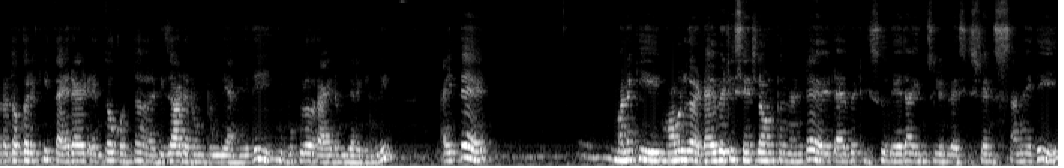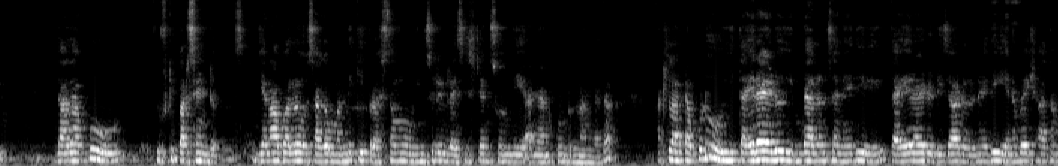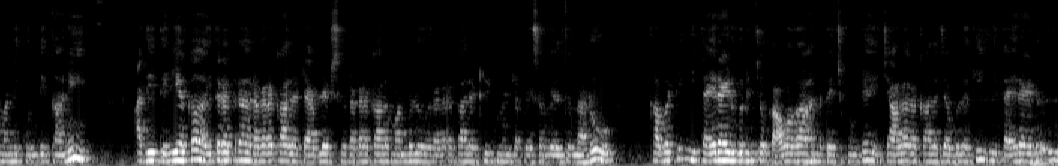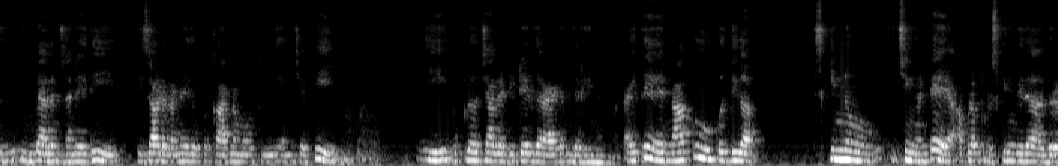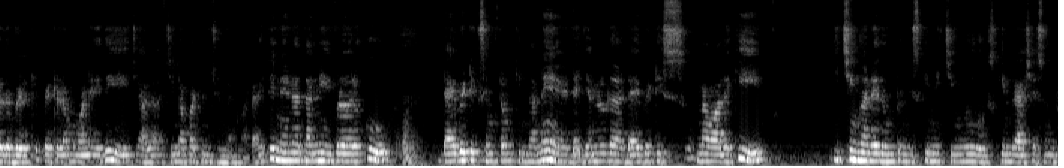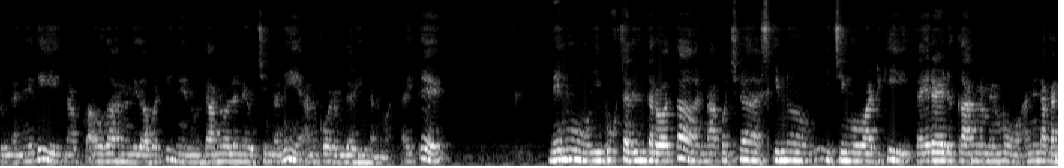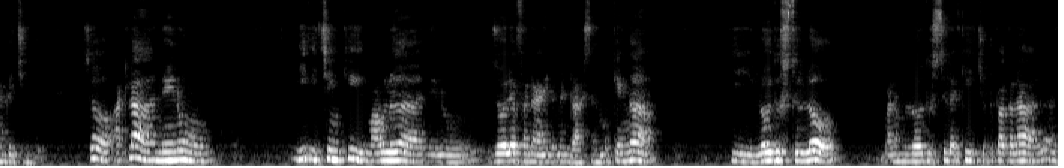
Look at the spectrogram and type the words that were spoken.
ప్రతి ఒక్కరికి థైరాయిడ్ ఎంతో కొంత డిజార్డర్ ఉంటుంది అనేది ఈ బుక్లో రాయడం జరిగింది. అయితే మనకి మామూలుగా డయాబెటీస్ ఎట్లా ఉంటుందంటే డయాబెటీస్ లేదా ఇన్సులిన్ రెసిస్టెన్స్ అనేది దాదాపు ఫిఫ్టీ పర్సెంట్ జనాభాలో సగం మందికి ప్రస్తుతం ఇన్సులిన్ రెసిస్టెన్స్ ఉంది అని అనుకుంటున్నాం కదా. అట్లాంటప్పుడు ఈ థైరాయిడ్ ఇంబ్యాలెన్స్ అనేది థైరాయిడ్ డిజార్డర్ అనేది ఎనభై శాతం మందికి ఉంది కానీ అది తెలియక ఇతరత్ర రకరకాల ట్యాబ్లెట్స్ రకరకాల మందులు రకరకాల ట్రీట్మెంట్ల కోసం వెళ్తున్నారు. కాబట్టి ఈ థైరాయిడ్ గురించి ఒక అవగాహన తెచ్చుకుంటే చాలా రకాల జబ్బులకి ఈ థైరాయిడ్ ఇంబ్యాలెన్స్ అనేది డిజార్డర్ అనేది ఒక కారణం అవుతుంది అని చెప్పి ఈ బుక్లో చాలా డీటెయిల్గా రాయడం జరిగిందనమాట. అయితే నాకు కొద్దిగా స్కిన్ ఇచ్చింగ్ అంటే అప్పుడప్పుడు స్కిన్ మీద దురద పెట్టడము అనేది చాలా చిన్నప్పటి నుంచి ఉందన్నమాట అయితే నేను దాన్ని ఇప్పటివరకు డయాబెటిక్ సిమ్టమ్ కిందనే జనరల్గా డయాబెటీస్ ఉన్న వాళ్ళకి ఇచ్చింగ్ అనేది ఉంటుంది. స్కిన్ ఇచ్చింగ్ స్కిన్ ర్యాషెస్ ఉంటుంది అనేది నాకు అవగాహన ఉంది కాబట్టి నేను దానివల్లనే వచ్చిందని అనుకోవడం జరిగిందనమాట. అయితే నేను ఈ బుక్ చదివిన తర్వాత నాకు వచ్చిన స్కిన్ ఇచ్చింగ్ వాటికి థైరాయిడ్ కారణమేమో అని నాకు అనిపించింది. సో అట్లా నేను ఈ ఇచ్చింగ్కి మామూలుగా నేను జోలెఫ్ అనే ఆయింట్మెంట్ రాస్తాను. ముఖ్యంగా ఈ లోదుస్తుల్లో మనం లోదుస్తులకి చుట్టుపక్కల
